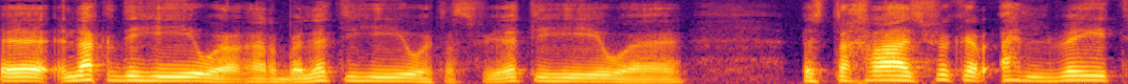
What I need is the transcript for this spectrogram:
آه، نقده وغربلته وتصفيته واستخراج فكر أهل البيت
